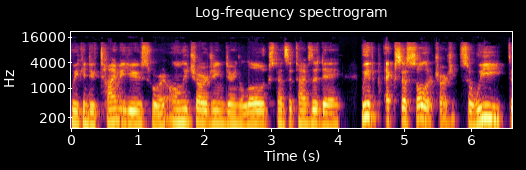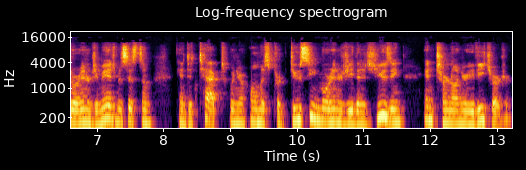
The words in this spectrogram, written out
We can do time of use where we're only charging during the low expensive times of the day. We have excess solar charging. So we, through our energy management system, can detect when your home is producing more energy than it's using and turn on your EV charger.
